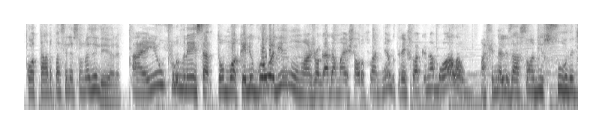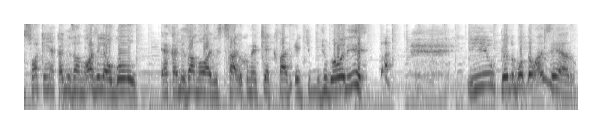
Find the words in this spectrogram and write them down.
cotado para a seleção brasileira. Aí o Fluminense tomou aquele gol ali numa jogada maestral do Flamengo, três toques na bola, uma finalização absurda de só quem é camisa 9, ele é o gol. É a camisa 9, sabe como é que é que faz aquele tipo de gol ali? e o Pedro botou um a zero.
